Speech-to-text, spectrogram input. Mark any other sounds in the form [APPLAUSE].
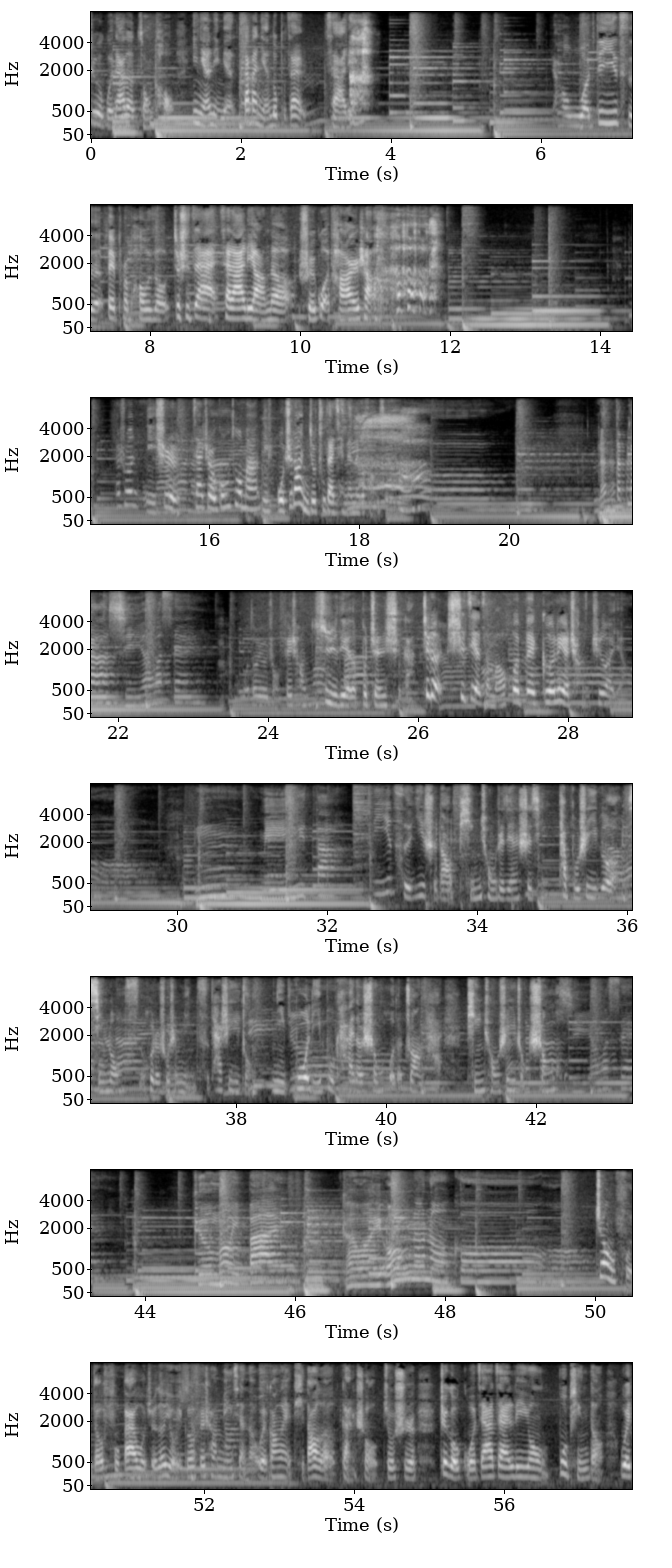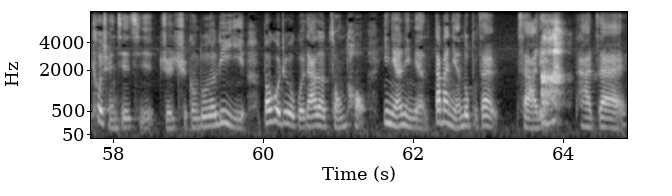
这个国家的总统一年里面大半年都不在塞拉利昂。[LAUGHS] 然后我第一次被 proposal 就是在塞拉利昂的水果摊儿上。[LAUGHS] 他说：“你是在这儿工作吗？你我知道你就住在前面那个房间。”我都有一种非常剧烈的不真实感。这个世界怎么会被割裂成这样？次意识到贫穷这件事情，它不是一个形容词或者说是名词，它是一种你剥离不开的生活的状态。贫穷是一种生活。政府的腐败，我觉得有一个非常明显的，我刚刚也提到的感受，就是这个国家在利用不平等为特权阶级攫取更多的利益。包括这个国家的总统，一年里面大半年都不在塞拉利昂，他在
